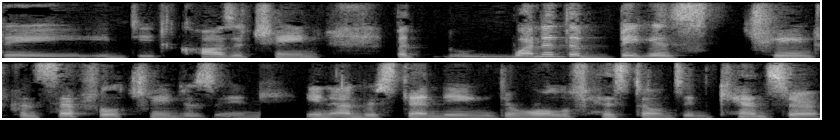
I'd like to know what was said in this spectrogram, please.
they indeed cause a change but one of the biggest change conceptual changes in in understanding the role of histones in cancer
